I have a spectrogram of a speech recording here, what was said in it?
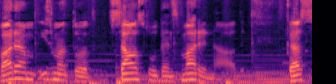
varam izmantot sālsūdens marinādi, kas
